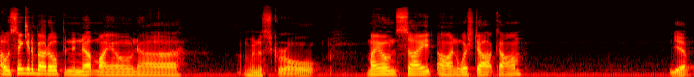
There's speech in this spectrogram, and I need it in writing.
I was thinking about opening up my own uh, I'm gonna scroll. my own site on Wish.com. Yep.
